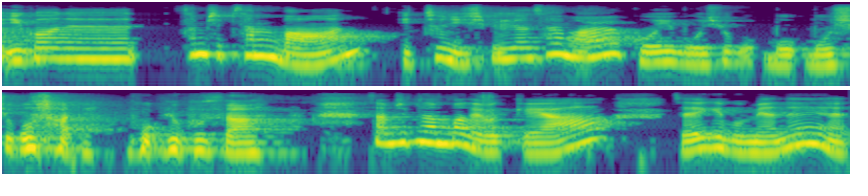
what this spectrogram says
이거는 33번 2021년 3월 고2 모시고 모, 모시고사 모의고사 33번 해볼게요. 자 여기 보면은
